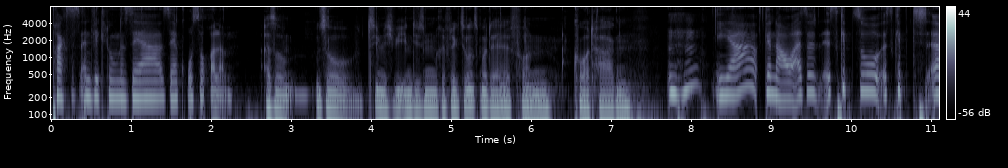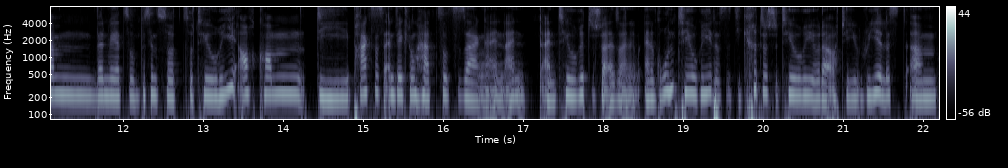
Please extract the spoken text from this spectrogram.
Praxisentwicklung eine sehr, sehr große Rolle. Also so ziemlich wie in diesem Reflexionsmodell von Kurt Hagen. Mhm, ja, genau. Also es gibt so, es gibt, ähm, wenn wir jetzt so ein bisschen zur, zur Theorie auch kommen, die Praxisentwicklung hat sozusagen ein, ein, ein theoretische, also eine, eine Grundtheorie, das ist die kritische Theorie oder auch die Realist, ähm,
